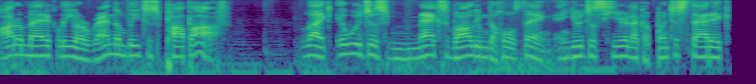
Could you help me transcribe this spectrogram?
automatically or randomly just pop off like it would just max volume the whole thing and you just hear like a bunch of static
